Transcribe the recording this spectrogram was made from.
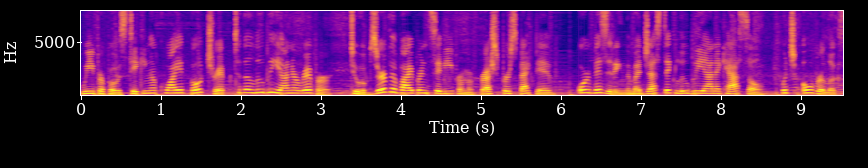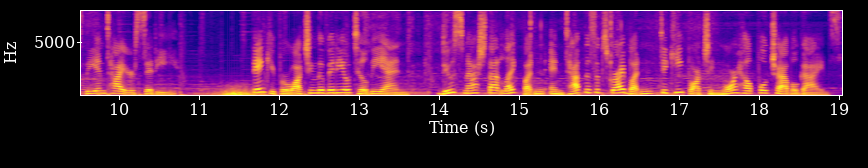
We propose taking a quiet boat trip to the Ljubljana River to observe the vibrant city from a fresh perspective or visiting the majestic Ljubljana Castle, which overlooks the entire city. Thank you for watching the video till the end. Do smash that like button and tap the subscribe button to keep watching more helpful travel guides.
